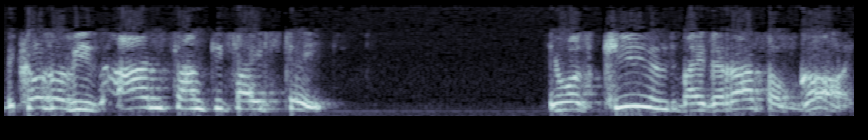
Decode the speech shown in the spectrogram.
because of his unsanctified state, he was killed by the wrath of God.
